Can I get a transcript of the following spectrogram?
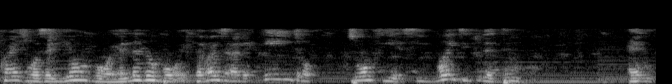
Christ was a young boy, a little boy, the Bible said at the age of 12 years, he went into the temple. And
